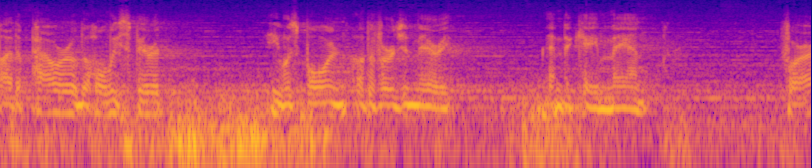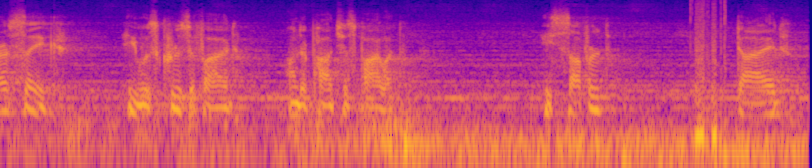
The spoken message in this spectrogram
By the power of the Holy Spirit, he was born of the Virgin Mary and became man. For our sake, he was crucified under Pontius Pilate. He suffered, died,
